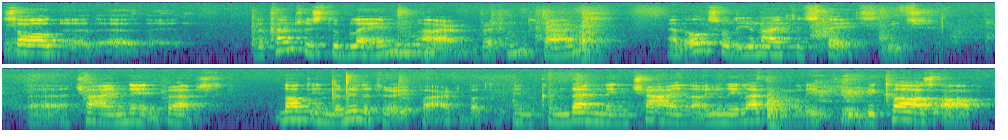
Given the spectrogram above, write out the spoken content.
So uh, the countries to blame are Britain, France, and also the United States, which uh, chimed in, perhaps not in the military part, but in condemning China unilaterally because of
